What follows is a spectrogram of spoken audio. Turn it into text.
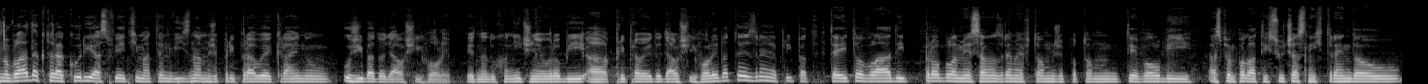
No vláda, ktorá kúria svieti, má ten význam, že pripravuje krajinu už iba do ďalších volieb. Jednoducho nič neurobí a pripravuje do ďalších volieb a to je zrejme prípad tejto vlády. Problém je samozrejme v tom, že potom tie voľby, aspoň podľa tých súčasných trendov,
